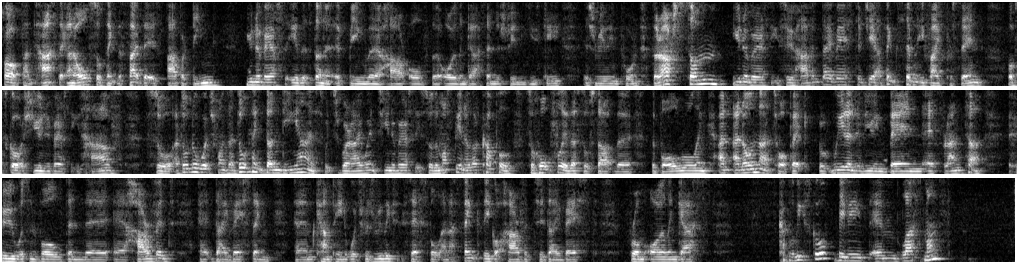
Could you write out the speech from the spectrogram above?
Oh, fantastic! And I also think the fact that it's Aberdeen University that's done it, it being the heart of the oil and gas industry in the UK, is really important. There are some universities who haven't divested yet. I think seventy-five percent of Scottish universities have. So I don't know which ones. I don't think Dundee has, which is where I went to university. So there must be another couple. So hopefully this will start the, the ball rolling. And and on that topic, we're interviewing Ben Franta, who was involved in the uh, Harvard uh, divesting um, campaign, which was really successful. And I think they got Harvard to divest from oil and gas a couple of weeks ago, maybe um, last month.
